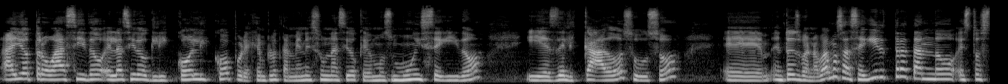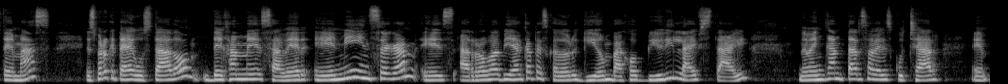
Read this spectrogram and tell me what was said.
hay otro ácido, el ácido glicólico, por ejemplo, también es un ácido que vemos muy seguido y es delicado su uso. Eh, entonces, bueno, vamos a seguir tratando estos temas. Espero que te haya gustado. Déjame saber en mi Instagram, es arroba biancapescador-beauty lifestyle. Me va a encantar saber escuchar, eh,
